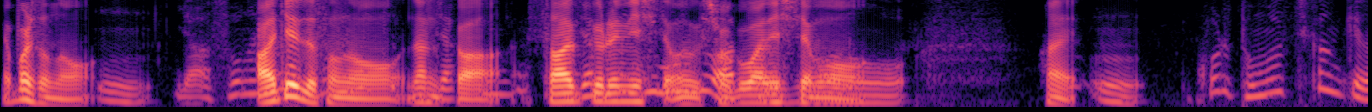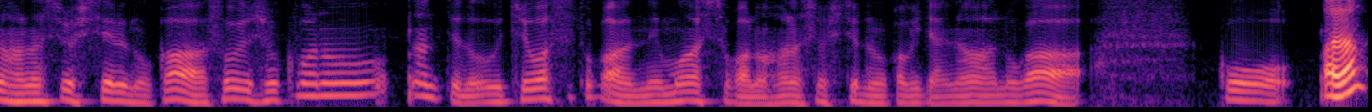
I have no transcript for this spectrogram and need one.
やっぱりその、うん、いやそのある程度辺その、なんかサークルにしても、職場にしても、はいうん、これ友達関係の話をしてるのか、そういう職場の、なんていうの、打ち合わせとか根回しとかの話をしてるのかみたいなのが、こあ、なん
